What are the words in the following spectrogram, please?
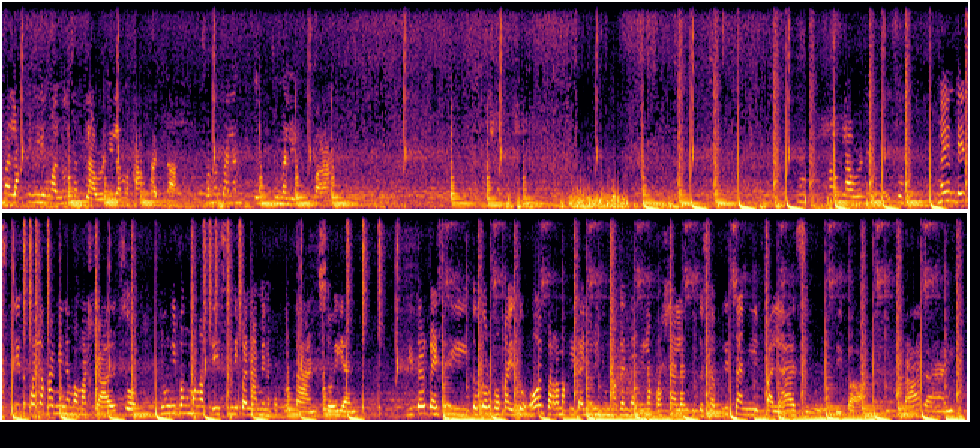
Malaki na yung ano sa flower nila, matangkad na. Samantalang dito medyo maliit pa. Ang flower nila guys. So, ngayon guys, dito pala kami na mamasyal. So, yung ibang mga place hindi pa namin napupuntahan. So, yan. Dito guys, itutur ko kayo doon para makita nyo rin yung maganda nilang pasyalan dito sa Brittany Palazzo. Diba? Taray.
